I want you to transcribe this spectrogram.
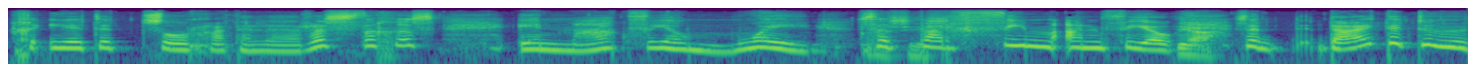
geëet het, sorg dat hulle rustig is en maak vir jou mooi. Sit Presies. parfuum aan vir jou. Ja. Sit daai tyd toe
